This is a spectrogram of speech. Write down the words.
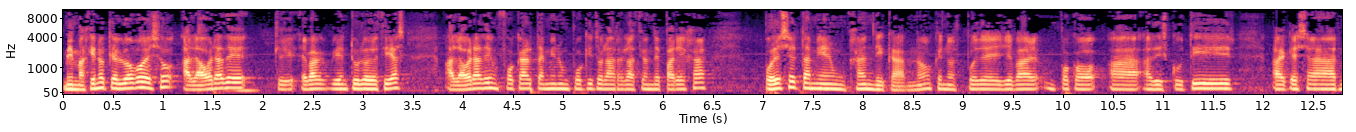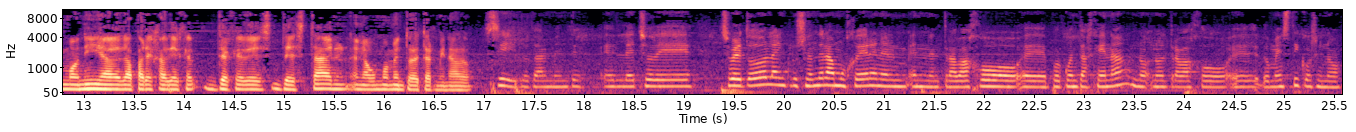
me imagino que luego eso, a la hora de, que Eva, bien tú lo decías, a la hora de enfocar también un poquito la relación de pareja, puede ser también un hándicap, ¿no? Que nos puede llevar un poco a, discutir, a que esa armonía de la pareja deje, deje de, estar en, algún momento determinado. Sí, totalmente. El hecho de, sobre todo la inclusión de la mujer en el, en el trabajo eh, por cuenta ajena, no, no el trabajo eh, doméstico, sino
